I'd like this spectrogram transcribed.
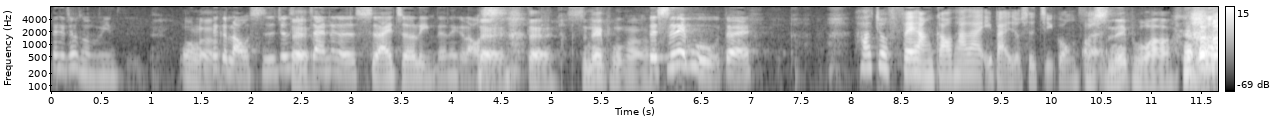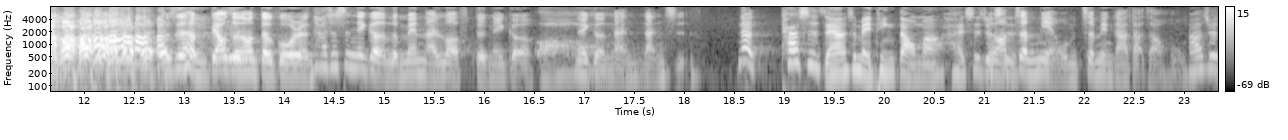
那个叫什么名字？忘了。那个老师就是在那个史莱哲林的那个老师。对对，史内普吗？对，史内普对。他就非常高，他在一百九十几公分。哦、史内普啊，就是很标准那种德国人，他就是那个《The Man I Love》的那个、哦、那个男男子。那他是怎样？是没听到吗？还是就是正面？我们正面跟他打招呼，然后就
